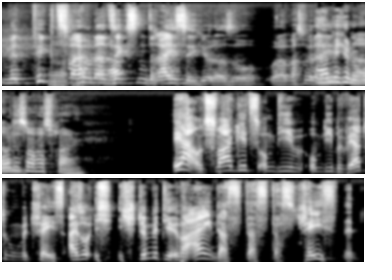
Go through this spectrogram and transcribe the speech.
mit Pick Ja. 236 oder so. Oder was wir da Ah, hinten du wolltest noch was fragen. Ja, und zwar geht's um die, um die Bewertung mit Chase. Also ich, ich stimme mit dir überein, dass, dass, dass Chase ein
